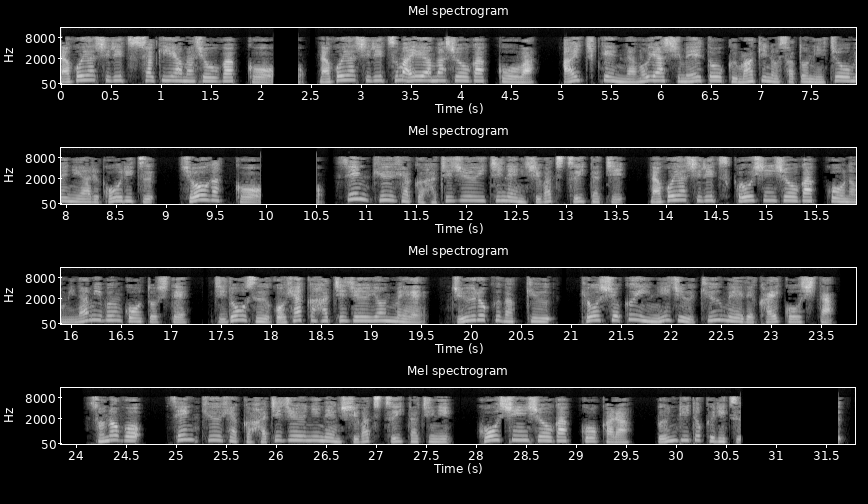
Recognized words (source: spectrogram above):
名古屋市立崎山小学校。名古屋市立前山小学校は、愛知県名古屋市名東区牧野里2丁目にある公立小学校。1981年4月1日、名古屋市立更新小学校の南分校として、児童数584名、16学級、教職員29名で開校した。その後、1982年4月1日に、更新小学校から分離独立。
